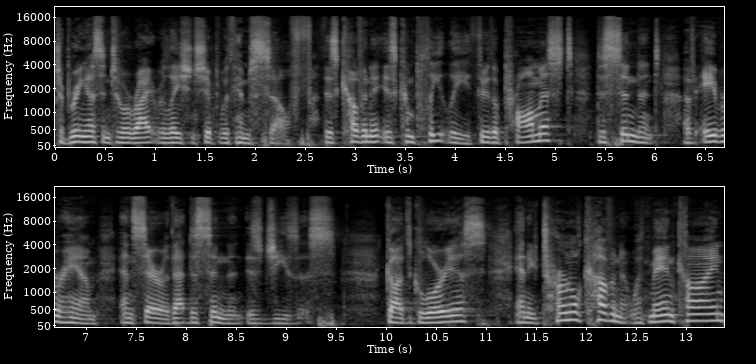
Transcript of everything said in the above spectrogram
to bring us into a right relationship with Himself. This covenant is completely through the promised descendant of Abraham and Sarah. That descendant is Jesus. God's glorious and eternal covenant with mankind,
